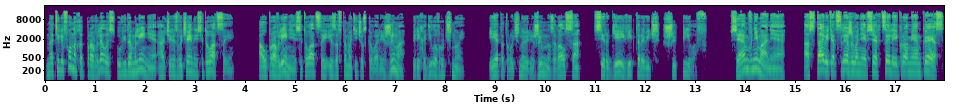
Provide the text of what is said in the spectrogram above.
на телефонах отправлялось уведомление о чрезвычайной ситуации, а управление ситуацией из автоматического режима переходило в ручной. И этот ручной режим назывался Сергей Викторович Шипилов. «Всем внимание! Оставить отслеживание всех целей, кроме МКС.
